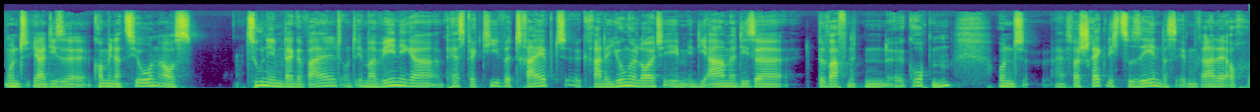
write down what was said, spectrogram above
Und ja, diese Kombination aus zunehmender Gewalt und immer weniger Perspektive treibt äh, gerade junge Leute eben in die Arme dieser bewaffneten äh, Gruppen. Und es war schrecklich zu sehen, dass eben gerade auch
